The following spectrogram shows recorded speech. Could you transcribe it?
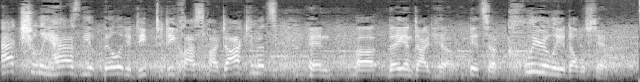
actually has the ability to, de- to declassify documents, and uh, they indict him. It's a clearly a double standard.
